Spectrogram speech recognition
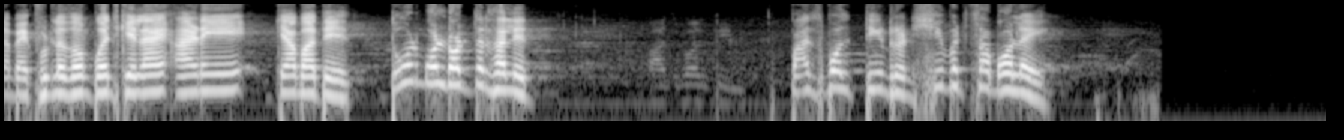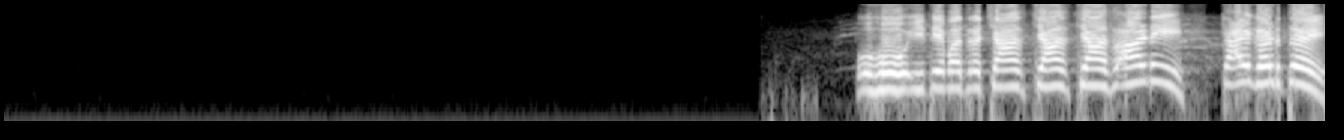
पुन्हा बॅकफुटला जाऊन पंच केलाय आणि क्या बात आहे दोन बॉल डॉट तर झालेत. पाच बॉल तीन रन शेवटचा बॉल आहे. ओहो इथे मात्र चान्स चान्स चान्स आणि काय घडतंय?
